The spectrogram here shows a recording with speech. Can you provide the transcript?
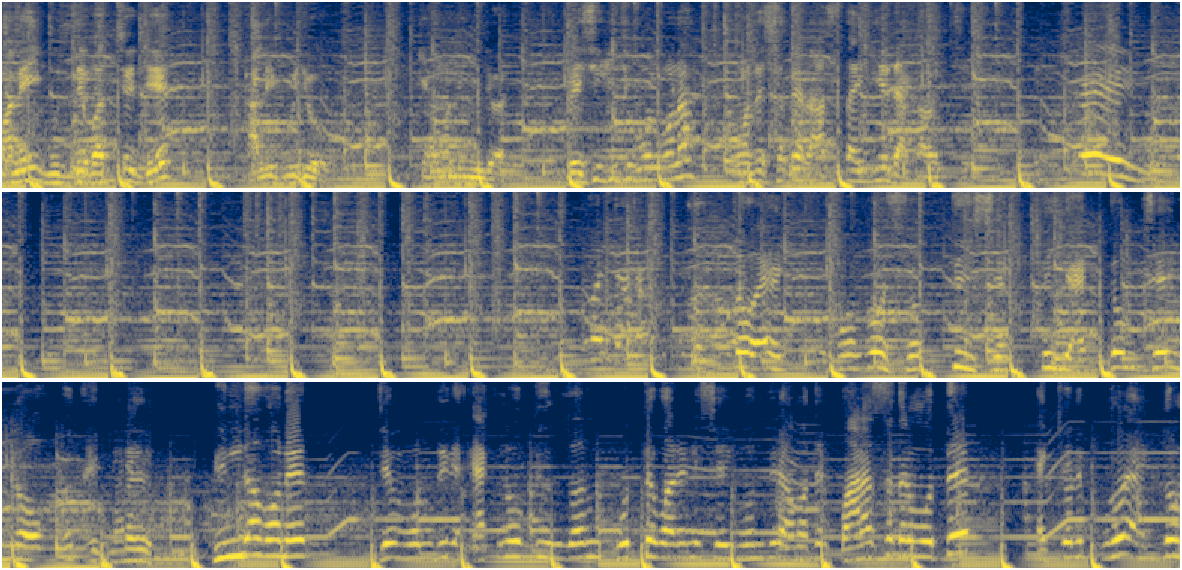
মানেই বুঝতে পারছ যে কালী পুজো, কেমন এনজয় বেশি কিছু বলব না, তোমাদের সাথে রাস্তায় গিয়ে দেখা হচ্ছে। এই! বলব সত্যি সত্যি একদম সেই মানে বৃন্দাবনের যে মন্দির এখনও অব্দি করতে পারেনি, সেই মন্দির আমাদের বারাসাতের মধ্যে অ্যাকচুয়ালি পুরো একদম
